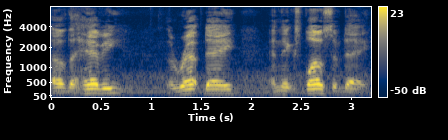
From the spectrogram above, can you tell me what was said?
of the heavy, the rep day, and the explosive day.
